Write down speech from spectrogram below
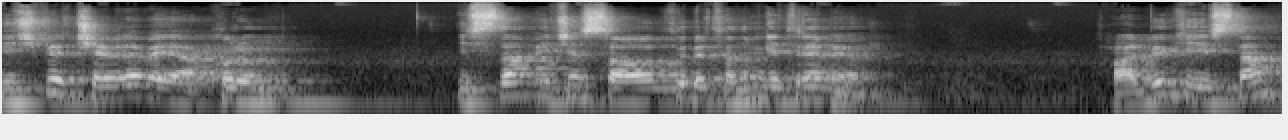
Hiçbir çevre veya kurum İslam için sağlıklı bir tanım getiremiyor. Halbuki İslam,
